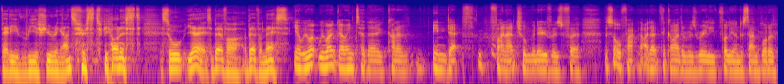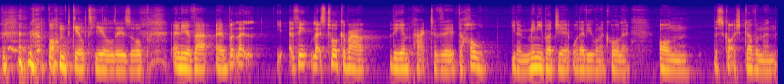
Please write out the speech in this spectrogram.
very reassuring answers, to be honest. So yeah, it's a bit of a, a bit of a mess. Yeah, we won't, we won't go into the kind of in-depth financial manoeuvres for the sole fact that I don't think either of us really fully understand what a bond gilt yield is or any of that. Um, but let, I think let's talk about the impact of the the whole you know mini budget, whatever you want to call it, on the Scottish government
